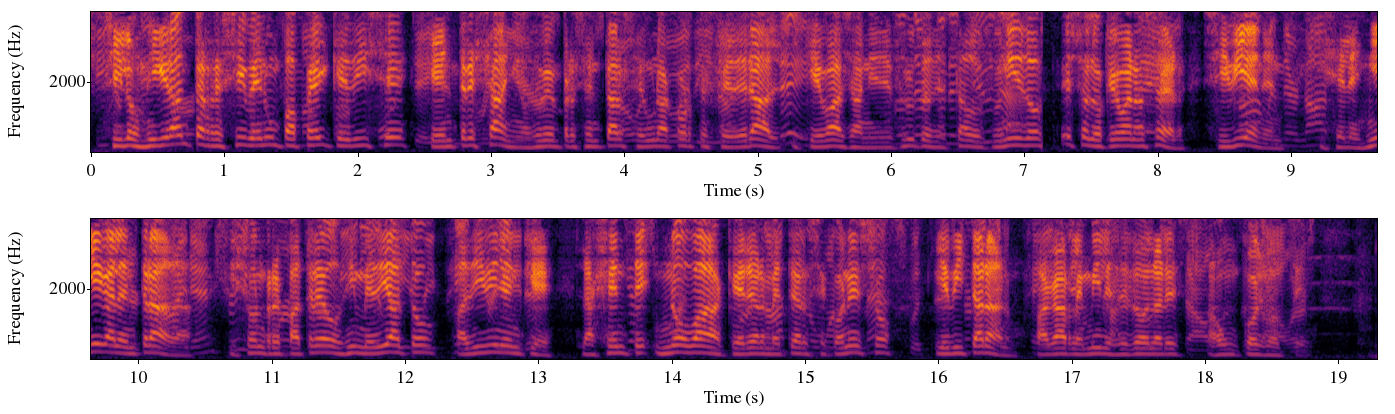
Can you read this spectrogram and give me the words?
Si los migrantes reciben un papel que dice que en tres años deben presentarse en una corte federal y que vayan y disfruten de Estados Unidos, eso es lo que van a hacer. Si vienen y se les niega la entrada y son repatriados de inmediato, adivinen qué, la gente no va a querer meterse con eso y evitarán pagarle miles de dólares a un coyote.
